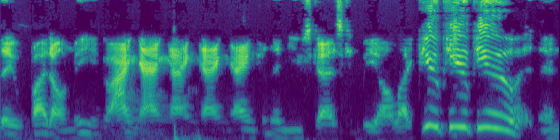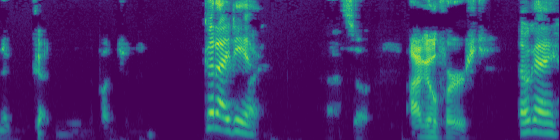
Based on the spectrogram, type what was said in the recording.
they would bite on me and go, "Ang, ang, ang, ang, ang," and then you guys can be all like, "Pew, pew, pew," and then the cutting and the punching. Good idea. Uh, So I go first. Okay.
